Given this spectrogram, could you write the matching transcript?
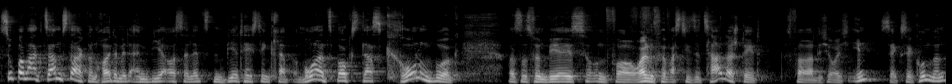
Supermarkt Samstag und heute mit einem Bier aus der letzten Biertasting Club Monatsbox, das Kronenburg. Was das für ein Bier ist und vor allem für was diese Zahl da steht, das verrate ich euch in sechs Sekunden.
